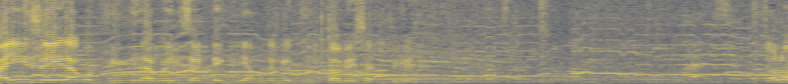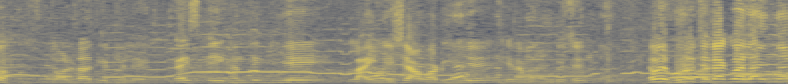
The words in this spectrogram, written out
গাইস, এই দেখো ভিড় দেখো এই সাইডে গিয়ে আমাদেরকে ঘুরতে হবে এই সাইড থেকে। চলো, জলটা আজকে ঢেলে গাইস, এইখান থেকে গিয়ে লাইন এসে আবার গিয়ে এরকম ঘুরেছে। এবার ঘুরেছে দেখবে লাইন না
